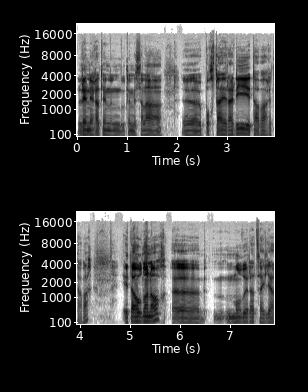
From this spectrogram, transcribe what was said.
lehen egaten duten bezala uh, portaerari eta bar, eta bar. Eta hor duan hor, uh, moderatzailea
